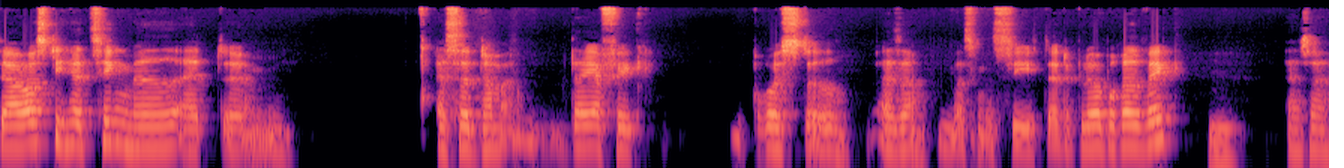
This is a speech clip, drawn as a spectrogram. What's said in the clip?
der er også de her ting med, at, øhm, altså, når man, da jeg fik brystet, altså, hvad skal man sige, da det blev opereret væk, mm altså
